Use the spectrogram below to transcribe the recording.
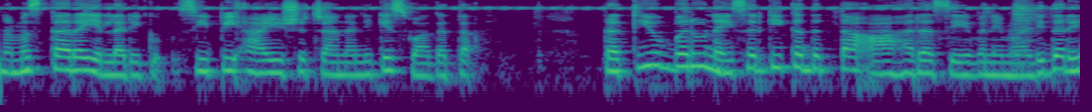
ನಮಸ್ಕಾರ ಎಲ್ಲರಿಗೂ. ಸಿ ಪಿ ಆಯುಷ್ ಚಾನಲಿಗೆ ಸ್ವಾಗತ. ಪ್ರತಿಯೊಬ್ಬರೂ ನೈಸರ್ಗಿಕದತ್ತ ಆಹಾರ ಸೇವನೆ ಮಾಡಿದರೆ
